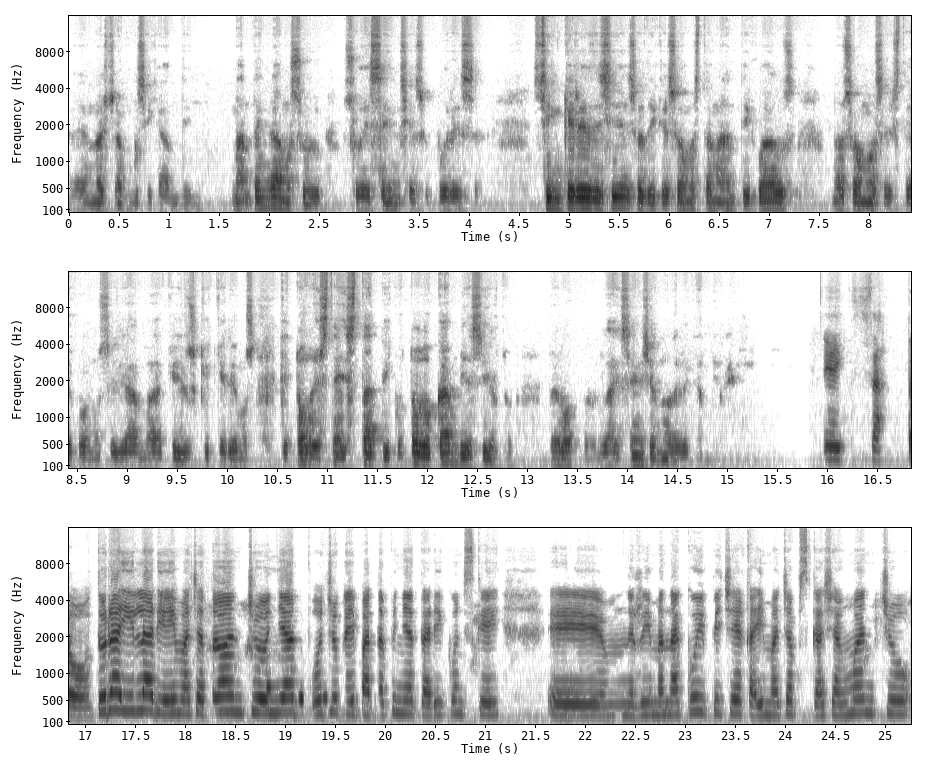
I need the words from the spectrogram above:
eh, nuestra música andina. Mantengamos su, su, esencia, su pureza. Sin querer decir eso de que somos tan anticuados, no somos, este, como se llama, aquellos que queremos que todo esté estático, todo cambie, cierto, pero la esencia no debe cambiar. Exacto. Tura Hilario y machatawan chuñat uchu kay patapiña tarikunchis kay eh, rimanakuypi chayqa imachapas kashanmanchu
